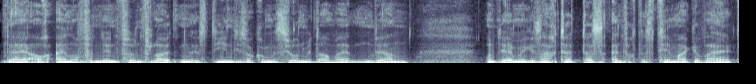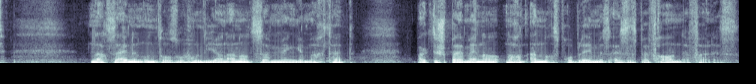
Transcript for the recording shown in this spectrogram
der ja auch einer von den fünf Leuten ist, die in dieser Kommission mitarbeiten werden. Und der mir gesagt hat, dass einfach das Thema Gewalt nach seinen Untersuchungen, die er in anderen Zusammenhängen gemacht hat, praktisch bei Männern noch ein anderes Problem ist, als es bei Frauen der Fall ist.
